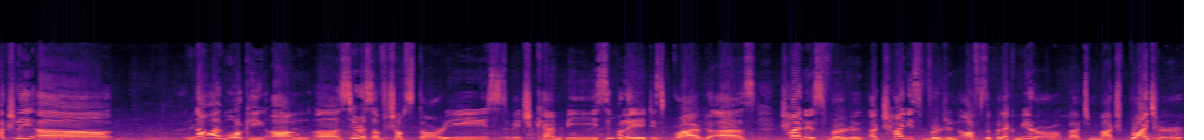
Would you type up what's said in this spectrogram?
Actually, uh, now I'm working on a series of short stories, which can be simply described as Chinese version, a Chinese version of the Black Mirror, but much brighter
